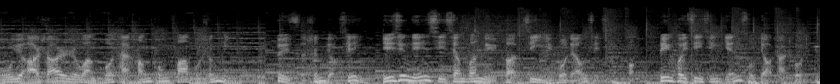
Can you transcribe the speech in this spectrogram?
五月二十二日晚，国泰航空发布声明。对此深表歉意，已经联系相关旅客进一步了解情况，并会进行严肃调查处理。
